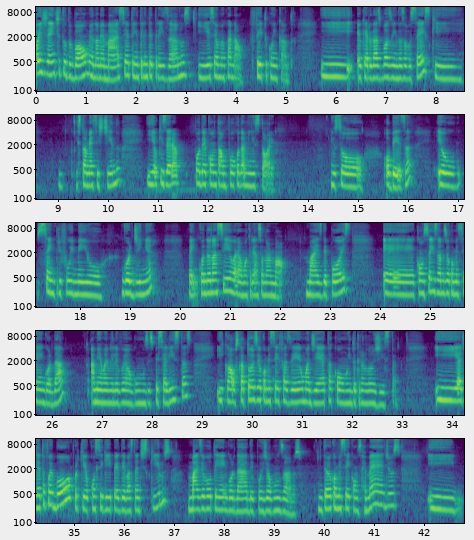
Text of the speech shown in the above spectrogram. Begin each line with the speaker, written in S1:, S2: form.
S1: Oi, gente, tudo bom? Meu nome é Márcia, eu tenho 33 anos e esse é o meu canal, Feito com Encanto. E eu quero dar as boas-vindas a vocês que estão me assistindo e eu quisera poder contar um pouco da minha história. Eu sou obesa, eu sempre fui meio gordinha. Bem, quando eu nasci eu era uma criança normal, mas depois, é, com seis anos eu comecei a engordar. A minha mãe me levou em alguns especialistas e aos 14 eu comecei a fazer uma dieta com um endocrinologista. E a dieta foi boa porque eu consegui perder bastante quilos, mas eu voltei a engordar depois de alguns anos. Então eu comecei com os remédios e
